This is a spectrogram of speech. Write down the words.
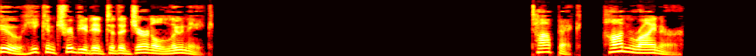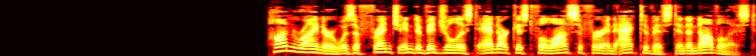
II he contributed to the journal L'Unique. Han Ryner Han Ryner was a French individualist anarchist philosopher and activist and a novelist.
